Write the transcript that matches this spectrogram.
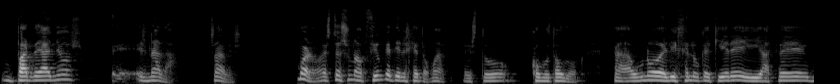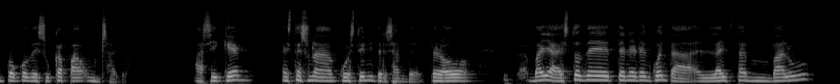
un par de años eh, es nada, ¿sabes? Bueno, esto es una opción que tienes que tomar, esto como todo, cada uno elige lo que quiere y hace un poco de su capa un sallo. Así que esta es una cuestión interesante, pero vaya, esto de tener en cuenta el lifetime value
